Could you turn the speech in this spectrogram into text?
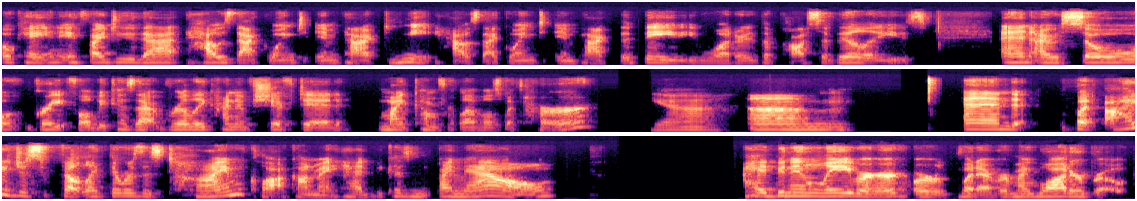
Okay, and if I do that, how's that going to impact me? How's that going to impact the baby? What are the possibilities? And I was so grateful because that really kind of shifted my comfort levels with her. Yeah. Um, and but I just felt like there was this time clock on my head because by now I had been in labor or whatever, my water broke,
